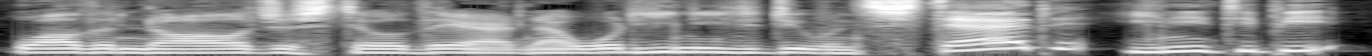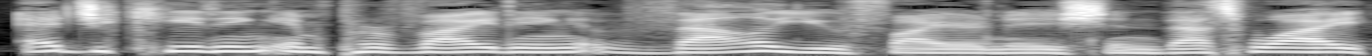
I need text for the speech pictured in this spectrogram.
while the knowledge is still there. Now, what do you need to do instead? You need to be educating and providing value, Fire Nation. That's why,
